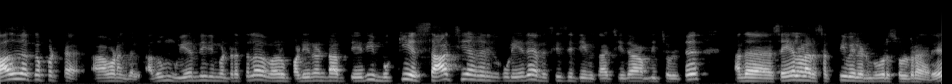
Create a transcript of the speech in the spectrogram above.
பாதுகாக்கப்பட்ட ஆவணங்கள் அதுவும் உயர்நீதிமன்றத்துல வரும் பனிரெண்டாம் தேதி முக்கிய சாட்சியாக இருக்கக்கூடியதே அந்த சிசிடிவி காட்சி தான் அப்படின்னு சொல்லிட்டு அந்த செயலாளர் சக்திவேல் என்பவர் சொல்றாரு.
